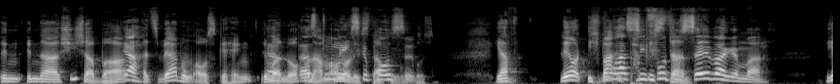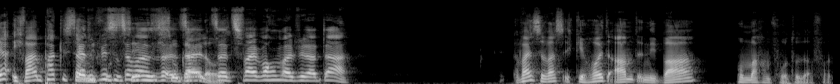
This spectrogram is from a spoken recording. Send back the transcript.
in, in einer Shisha-Bar Ja. als Werbung ausgehängt, immer Ja, noch, und haben du auch noch nichts gepostet. gepostet. Ja, Leon, ich war Du in hast die Pakistan. Fotos selber gemacht. ja, ich war in Pakistan. Ja, du die bist Fotos jetzt aber so seit, geil seit, zwei Wochen bald wieder da. weißt du was? Ich gehe heute Abend in die Bar und mache ein Foto davon.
